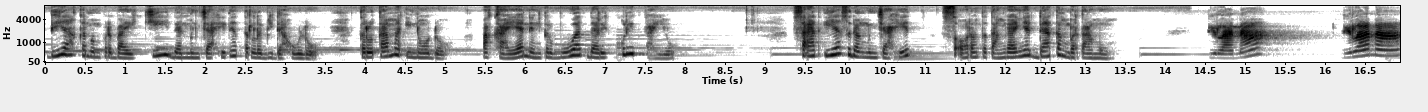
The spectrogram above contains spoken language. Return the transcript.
dia akan memperbaiki dan menjahitnya terlebih dahulu, terutama inodo, pakaian yang terbuat dari kulit kayu. Saat ia sedang menjahit, seorang tetangganya datang bertamu. Dilana, Dilana,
